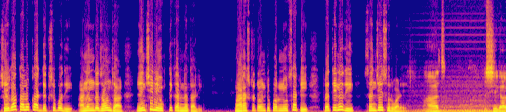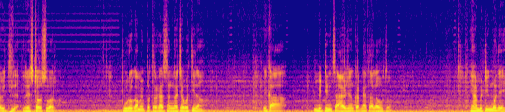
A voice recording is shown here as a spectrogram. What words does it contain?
शेगाव तालुका अध्यक्षपदी आनंद झौंजाळ यांची नियुक्ती करण्यात आली. महाराष्ट्र ट्वेंटी फोर न्यूजसाठी प्रतिनिधी संजय सुरवाडे. आज शेगाव येथील रेस्ट हाऊसवर पुरोगामी पत्रकार संघाच्या वतीनं एका मिटिंगचं आयोजन करण्यात आलं होतं. ह्या मिटिंगमध्ये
